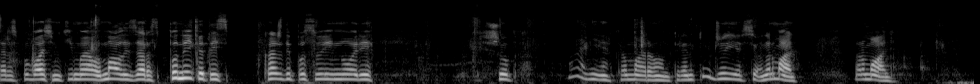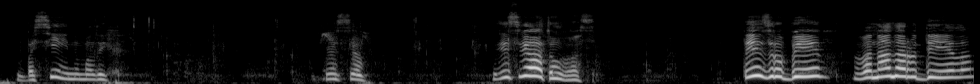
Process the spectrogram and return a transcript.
Зараз побачимо, ті мали, мали зараз поникатись, кожен по своїй норі, щоб. А, ні, камара вон прям тут же є, все, нормально. Нормально. Басейн у малих. Ну все. Зі святом вас. Ти зробив, вона народила.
